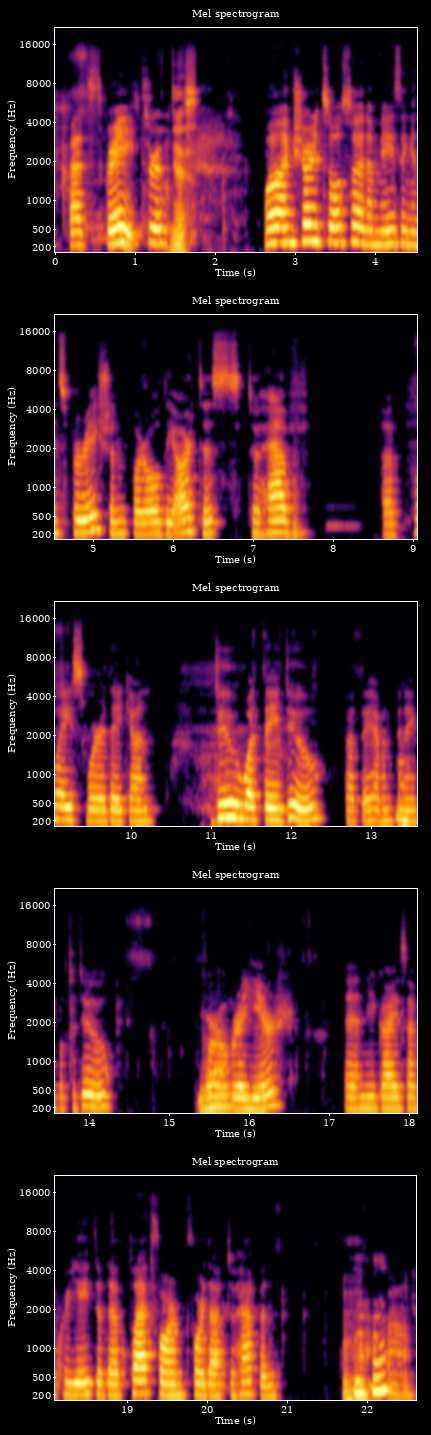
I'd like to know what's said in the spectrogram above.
that's great. It's true. Yes. Well, I'm sure it's also an amazing inspiration for all the artists to have a place where they can do what they do that they haven't been able to do for Yeah. over a year. And you guys have created a platform for that to happen. Mhm. Mhm. Um,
